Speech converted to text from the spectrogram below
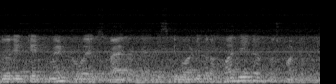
ड्यूरिंग ट्रीटमेंट वो एक्सपायर हो गया, जिसकी बॉडी को रखवा दिया गया पोस्टमार्टम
